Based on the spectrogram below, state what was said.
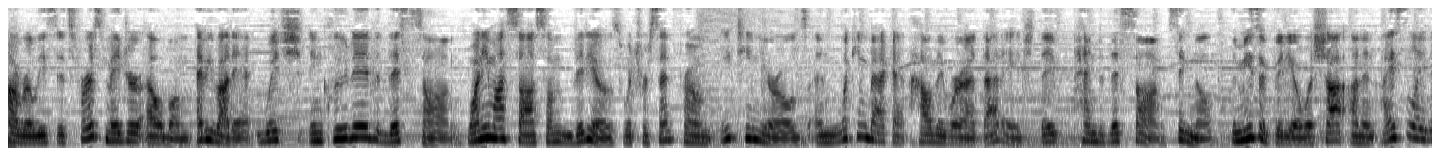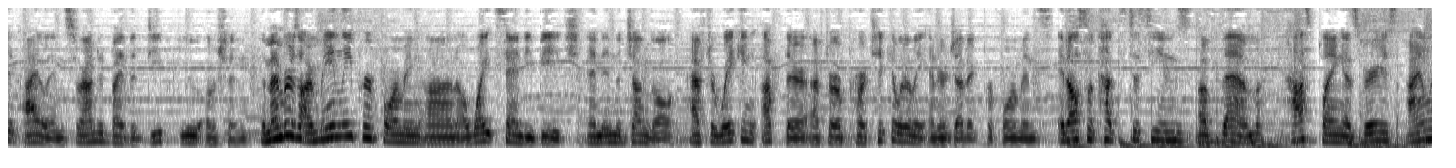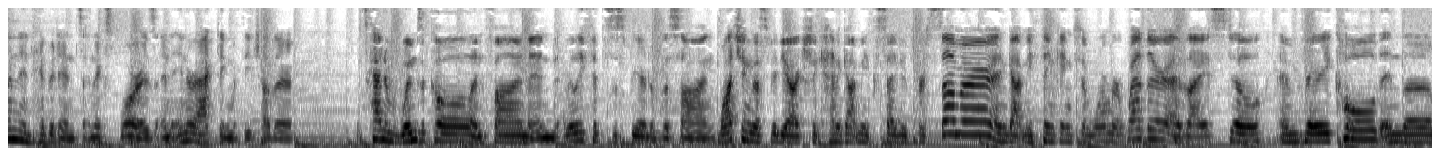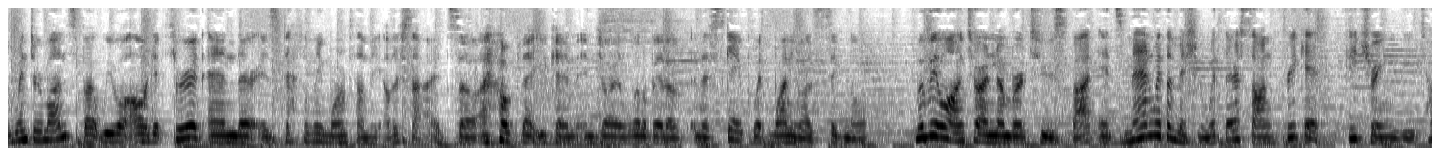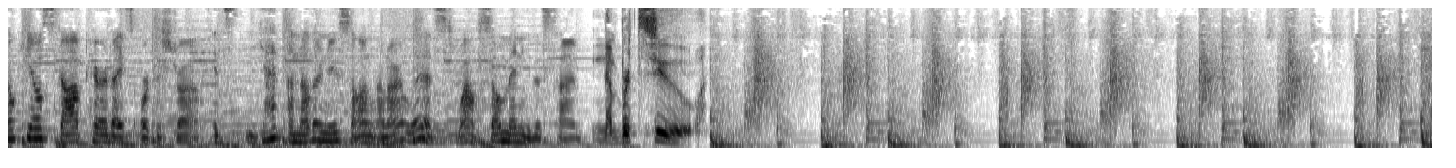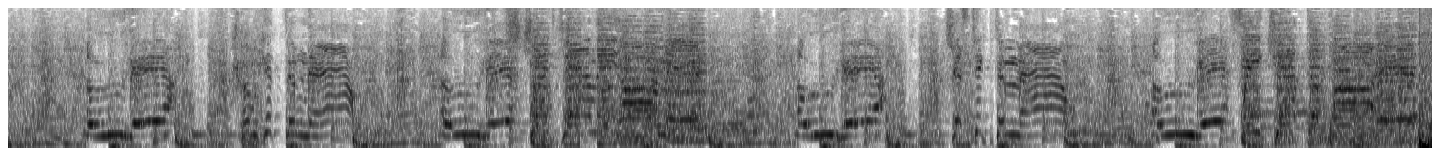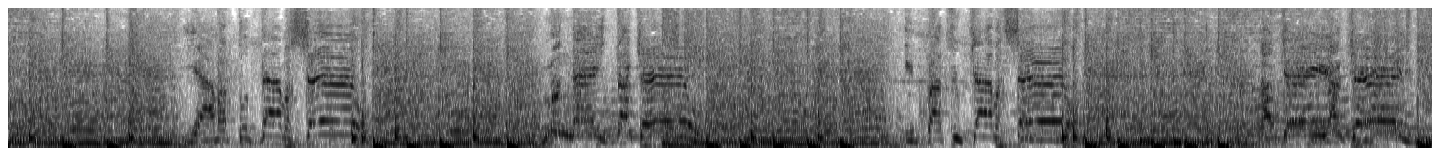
Wanima released its first major album, Ebibare, which included this song. Wanima saw some videos which were sent from 18 year olds, and looking back at how they were at that age, they penned this song, Signal. The music video was shot on an isolated island surrounded by the deep blue ocean. The members are mainly performing on a white sandy beach and in the jungle after waking up there after a particularly energetic performance. It also cuts to scenes of them cosplaying as various island inhabitants and explorers characters and interacting with each other. It's kind of whimsical and fun and really fits the spirit of the song. Watching this video actually kind of got me excited for summer and got me thinking to warmer weather as I still am very cold in the winter months, but we will all get through it and there is definitely warmth on the other side. So I hope that you can enjoy a little bit of an escape with Wanima's Signal. Moving along to our number two spot, it's Man with a Mission with their song Freak It, featuring the Tokyo Ska Paradise Orchestra. It's yet another new song on our list. Wow, so many this time. Number two. ばシェル胸だけ一発かばシェル OK OK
